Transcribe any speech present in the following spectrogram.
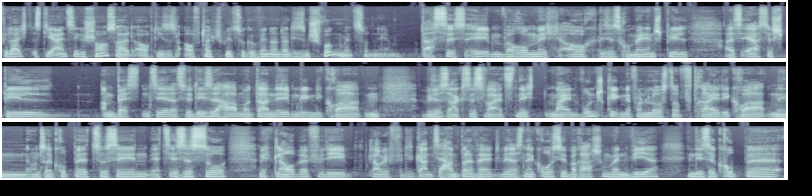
vielleicht ist die einzige Chance halt auch, dieses Auftaktspiel zu gewinnen und dann diesen Schwung mitzunehmen. Das ist eben, warum ich auch dieses Rumänien-Spiel als erstes Spiel am besten sehe, dass wir diese haben und dann eben gegen die Kroaten. Wie du sagst, es war jetzt nicht mein Wunschgegner von auf drei, die Kroaten in unserer Gruppe zu sehen. Jetzt ist es so. Ich glaube, für die, glaube ich, für die ganze Handballwelt wäre es eine große Überraschung, wenn wir in dieser Gruppe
